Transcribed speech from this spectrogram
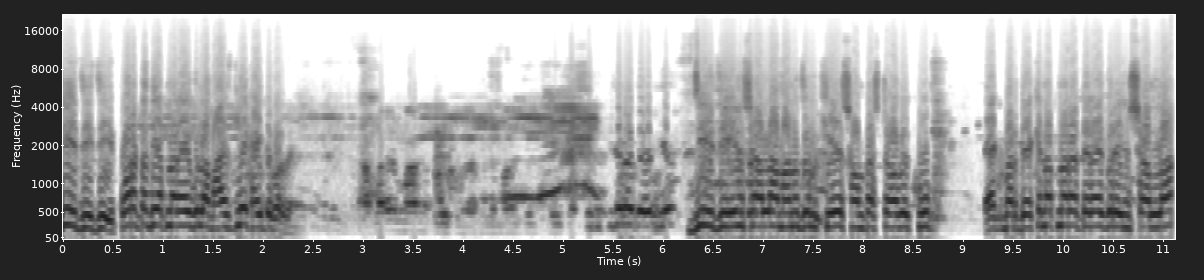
জি জি জি পরাটা দিয়ে আপনারা এগুলা ভাজলে খাইতে পারবেন। জি জি ইনশাল্লাহ মানুষজন খেয়ে সন্তুষ্ট হবে। খুব একবার দেখেন আপনারা ট্রাই করে ইনশাআল্লাহ।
